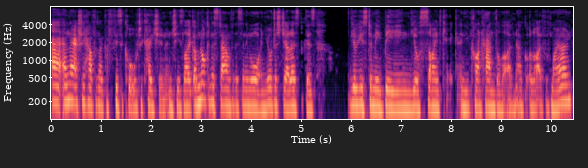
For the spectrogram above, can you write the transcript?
Uh, and they actually have like a physical altercation, and she's like, I'm not going to stand for this anymore, and you're just jealous because you're used to me being your sidekick and you can't handle that I've now got a life of my own,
